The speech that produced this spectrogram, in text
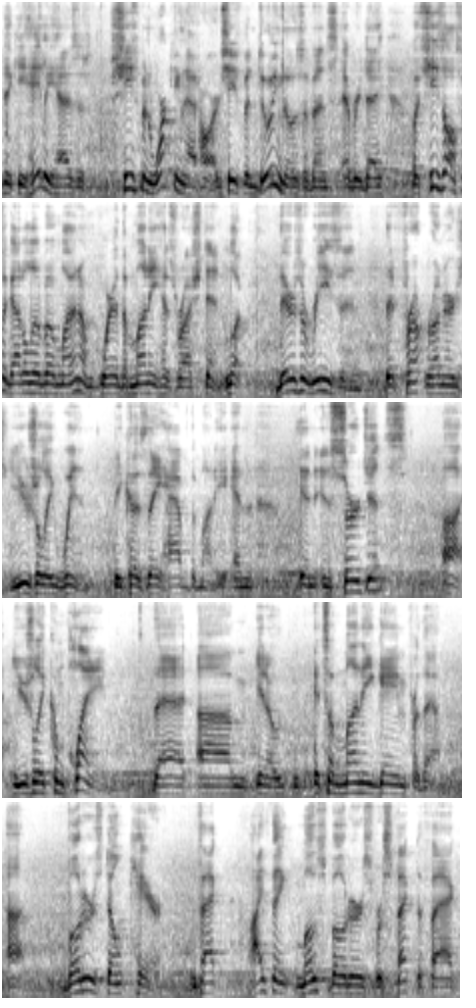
Nikki Haley has is she's been working that hard. She's been doing those events every day, but she's also got a little bit of momentum where the money has rushed in. Look, there's a reason that front runners usually win because they have the money, and, and insurgents uh, usually complain that um, you know it's a money game for them. Uh, voters don't care. In fact, I think most voters respect the fact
